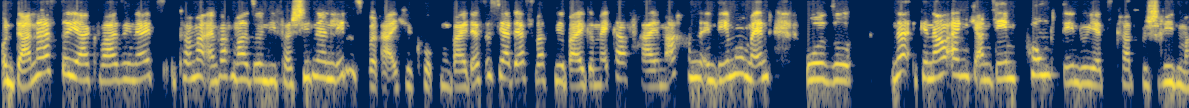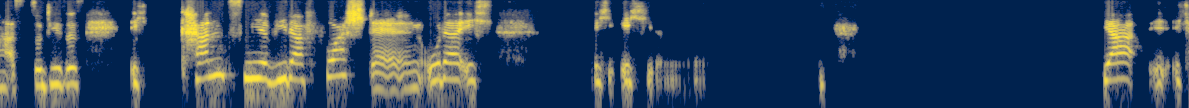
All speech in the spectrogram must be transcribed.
Und dann hast du ja quasi, ne, jetzt können wir einfach mal so in die verschiedenen Lebensbereiche gucken, weil das ist ja das, was wir bei Gemeckerfrei machen. In dem Moment, wo so, ne, genau eigentlich an dem Punkt, den du jetzt gerade beschrieben hast, so dieses, ich kann es mir wieder vorstellen oder ich, ich, ich, ja, ich,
